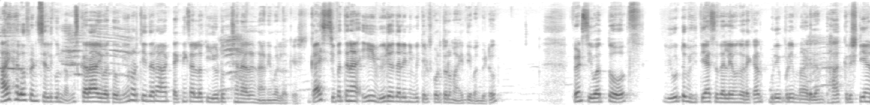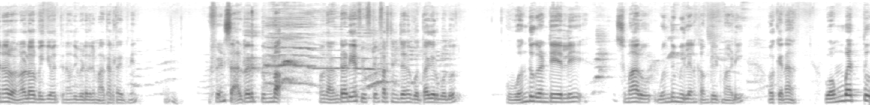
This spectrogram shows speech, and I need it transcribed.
ಹಾಯ್ ಹಲೋ ಫ್ರೆಂಡ್ಸ್ ಎಲ್ಲಿಗೂ ನಮಸ್ಕಾರ. ಇವತ್ತು ನೀವು ನೋಡ್ತಿದ್ದೀರಾ ಟೆಕ್ನಿಕಲ್ ಲೋಕ್ ಯೂಟ್ಯೂಬ್ ಚಾನಲ್ ನಾನು ನಿಮ್ಮ ಲೋಕೇಶ್. ಗೈಸ್ ಇವತ್ತಿನ ಈ ವಿಡಿಯೋದಲ್ಲಿ ನಿಮಗೆ ತಿಳಿಸ್ಕೊಡ್ತಿರೋ ಮಾಹಿತಿ ಬಂದ್ಬಿಟ್ಟು ಫ್ರೆಂಡ್ಸ್ ಇವತ್ತು ಯೂಟ್ಯೂಬ್ ಇತಿಹಾಸದಲ್ಲಿ ಒಂದು ರೆಕಾರ್ಡ್ ಪುಡಿ ಪುಡಿ ಮಾಡಿದಂತಹ ಕ್ರಿಸ್ಟಿಯಾನೋ ರೊನಾಲ್ಡೋ ಬಗ್ಗೆ ಇವತ್ತು ಒಂದು ವಿಡಿಯೋದಲ್ಲಿ ಮಾತಾಡ್ತಾ ಇದ್ದೀನಿ. ಫ್ರೆಂಡ್ಸ್ ಆಲ್ರೆಡಿ ತುಂಬ, ಒಂದು ಹಂಡ್ರೆಡ್ಗೆ ಫಿಫ್ಟಿ ಪರ್ಸೆಂಟ್ ಜನ ಗೊತ್ತಾಗಿರ್ಬೋದು. ಒಂದು ಗಂಟೆಯಲ್ಲಿ ಸುಮಾರು ಒಂದು ಮಿಲಿಯನ್ ಕಂಪ್ಲೀಟ್ ಮಾಡಿ ಓಕೆನಾ ಒಂಬತ್ತು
